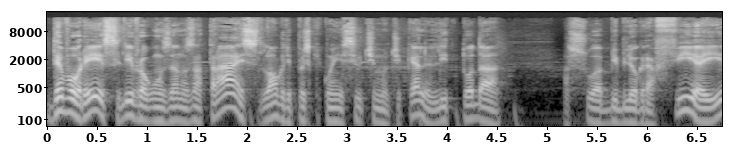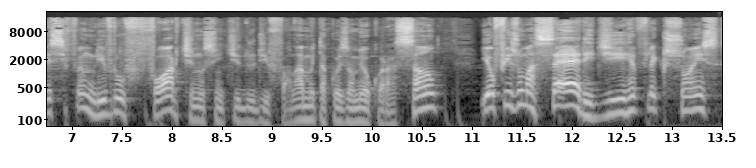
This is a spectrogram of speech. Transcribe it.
devorei esse livro alguns anos atrás, logo depois que conheci o Timothy Keller, li toda a sua bibliografia e esse foi um livro forte no sentido de falar muita coisa ao meu coração. E eu fiz uma série de reflexões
